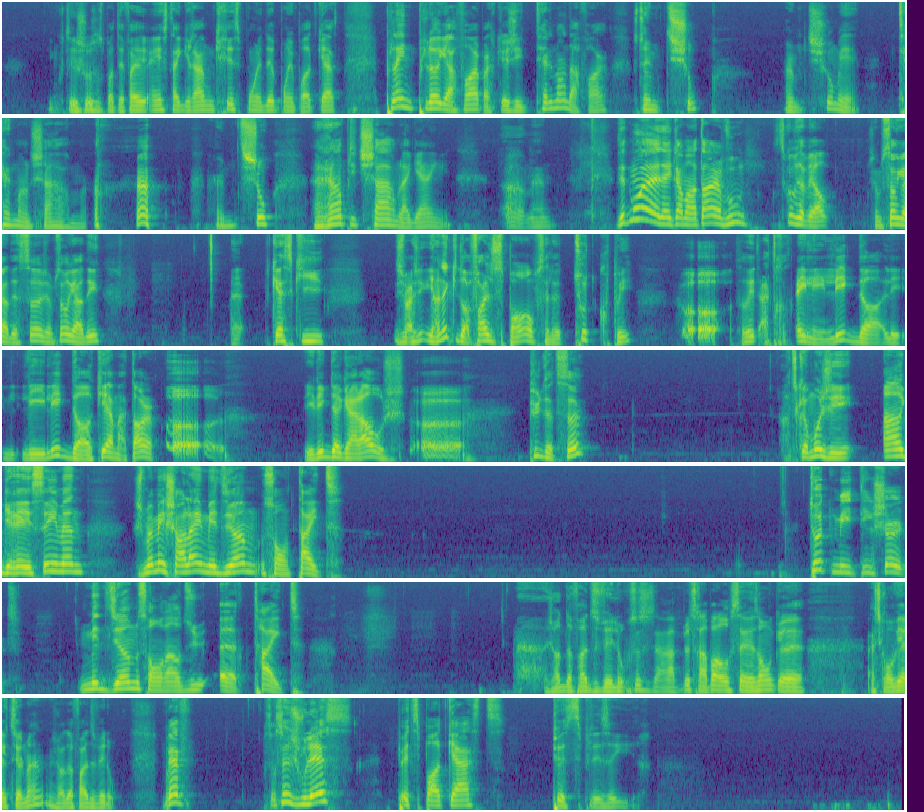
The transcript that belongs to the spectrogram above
écoutez le show sur Spotify, Instagram, chris.de.podcast. Plein de plugs à faire parce que j'ai tellement d'affaires. C'est un petit show. Un petit show, mais tellement de charme. un petit show rempli de charme, la gang. Oh man. Dites-moi dans les commentaires, vous, c'est quoi vous avez hâte? J'aime ça regarder ça, j'aime ça regarder. euh, Qu'est-ce qui. J'imagine, il y en a qui doivent faire du sport, pis ça l'a tout coupé. Ça doit être atroce. Hey, les ligues de, les, ligues de hockey amateur. Les ligues de garage. Plus de ça. En tout cas, moi, j'ai engraissé, man. Je mets mes chandails médium, sont tight. Toutes mes t-shirts medium sont rendus euh, tight. J'ai hâte de faire du vélo. Ça, ça a plus rapport aux saisons que à ce qu'on vit actuellement. J'ai hâte de faire du vélo. Bref, sur ça, je vous laisse. Petit podcast, petit plaisir.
